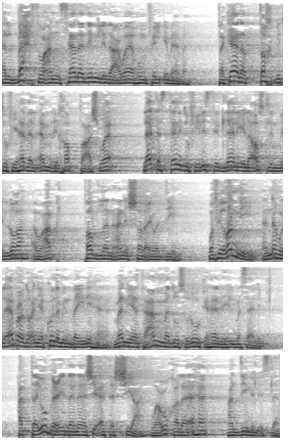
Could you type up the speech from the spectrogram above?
البحث عن سند لدعواهم في الإمامة. فكانت تخبط في هذا الأمر خبط عشواء لا تستند في الاستدلال إلى أصل من لغة أو عقل فضلا عن الشرع والدين. وفي ظني أنه لا يبعد أن يكون من بينها من يتعمد سلوك هذه المسالك حتى يبعد ناشئة الشيعة وعقلاءها عن دين الإسلام.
